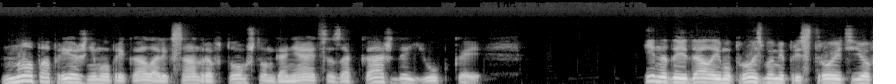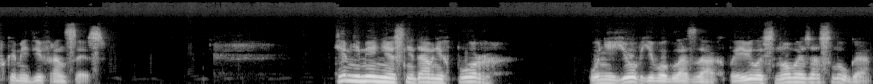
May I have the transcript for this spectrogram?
но по-прежнему упрекала Александра в том, что он гоняется за каждой юбкой, и надоедала ему просьбами пристроить ее в комедий «Францесс». Тем не менее, с недавних пор у нее в его глазах появилась новая заслуга.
